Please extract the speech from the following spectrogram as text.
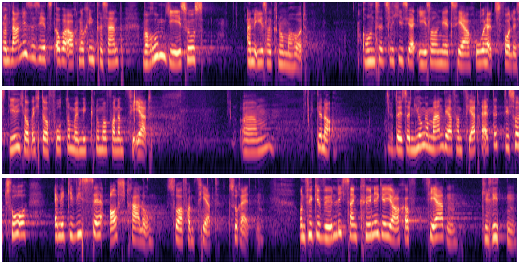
Und dann ist es jetzt aber auch noch interessant, warum Jesus einen Esel genommen hat. Grundsätzlich ist ja Esel nicht sehr hoheitsvolles Tier. Ich habe euch da ein Foto mal mitgenommen von einem Pferd. Ähm, genau. Da ist ein junger Mann, der auf einem Pferd reitet. Das hat schon eine gewisse Ausstrahlung, so auf einem Pferd zu reiten. Und für gewöhnlich sind Könige ja auch auf Pferden geritten.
